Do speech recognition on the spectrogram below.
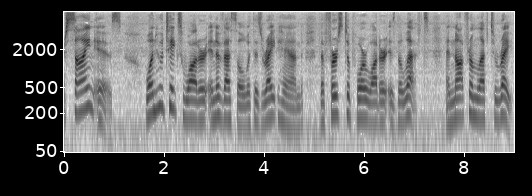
sign is one who takes water in a vessel with his right hand, the first to pour water is the left, and not from left to right,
